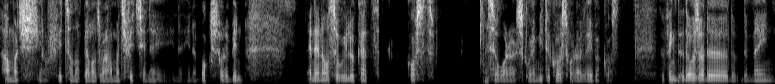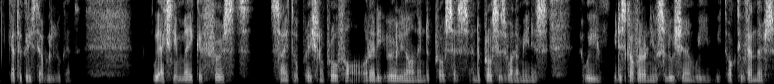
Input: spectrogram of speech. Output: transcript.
How much you know fits on a pallet or how much fits in a in a, in a box or a bin? And then also we look at cost. So what are square meter cost? What are labor cost? So I think those are the, the, the main categories that we look at. We actually make a first site operational profile already early on in the process. And the process, what I mean is we, we discover a new solution, we, we talk to vendors,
